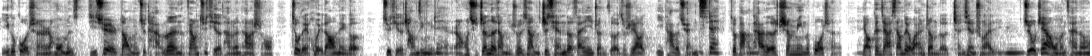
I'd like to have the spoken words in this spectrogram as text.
一个过程。然后，我们的确，当我们去谈论非常具体的谈论他的时候，就得回到那个。具体的场景里面，然后去真的像你说，像你之前的翻译准则，就是要译他的全集，对，就把他的生命的过程要更加相对完整的呈现出来。只有这样，我们才能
